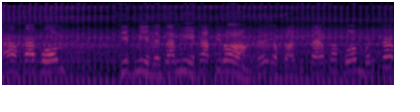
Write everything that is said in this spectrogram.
เอาครับผม คลิปนี้เป็นซ้ำนี่ครับพี่น้องเดี๋ยวกับฝากติดตามครับผมสวัสดีครับ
